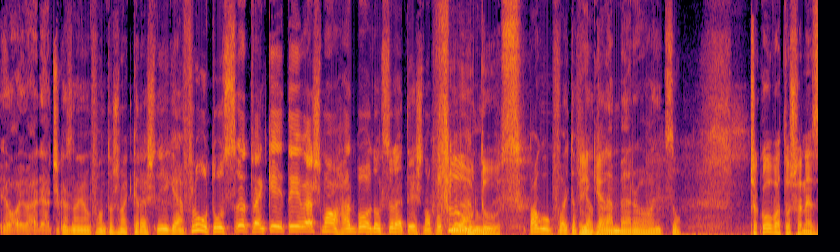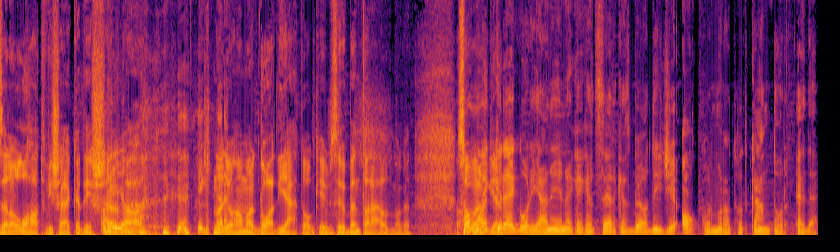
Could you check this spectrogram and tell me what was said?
jaj, várjál, csak ez nagyon fontos megkeresni, igen, Flutus, 52 éves ma, hát boldog születésnapot kívánunk. Flutus. Pagukfajta Igen. fiatalemberről van itt szó. Csak óvatosan ezzel a lohat viselkedéssel, Ja, nagyon hamar gladiátor képzőben találod magad. Szóval ha majd igen, Gregorián énekeket szerkesz be a DJ, akkor maradhat Kántor Ede.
